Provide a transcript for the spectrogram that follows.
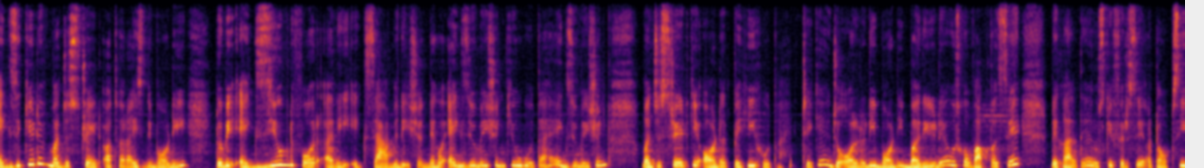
executive magistrate authorize the body to be exhumed for a re examination देखो एग्ज्यूमेशन क्यों होता है? एग्ज्यूमेशन मजिस्ट्रेट के ऑर्डर पे ही होता है, ठीक है? जो ऑलरेडी बॉडी बरीड है, उसको वापस से निकालते हैं और उसकी फिर से अटॉप्सी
